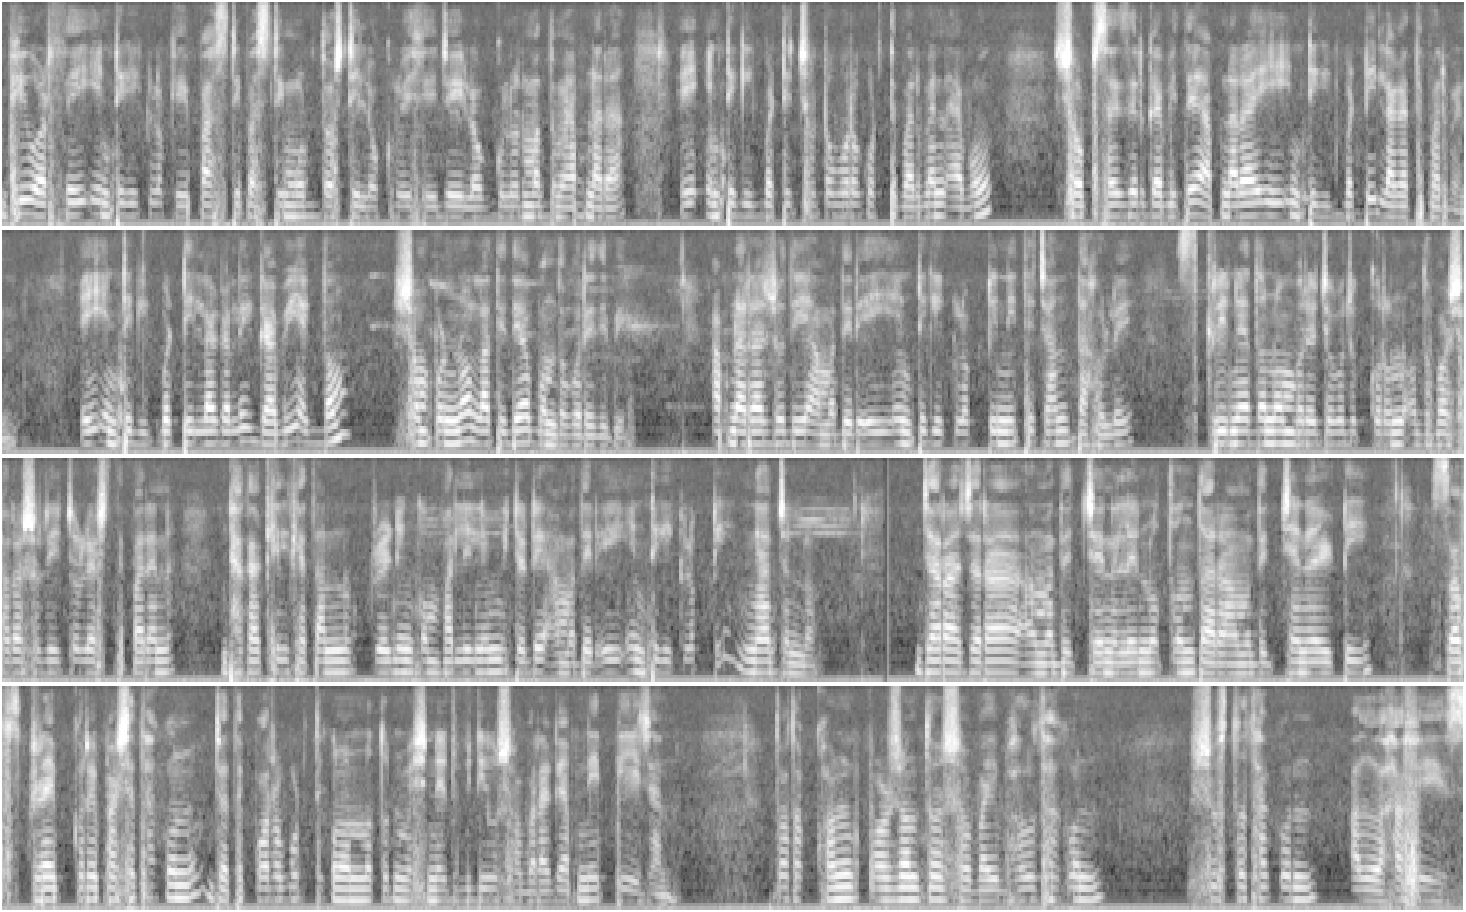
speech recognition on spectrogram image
ভিউয়ার্স এই ইনটেকিক লকে পাঁচটি পাঁচটি, মোট দশটি লক রয়েছে, যেই লকগুলোর মাধ্যমে আপনারা এই ইনটেকিক বাটটি ছোট, বড় করতে পারবেন এবং সব সাইজের গাভীতে আপনারা এই ইনটেকিক বাটটি লাগাতে পারবেন। এই ইনটেকিক বাটটি লাগালে গাভী একদম সম্পূর্ণ লাতি দেওয়া বন্ধ করে দিবে। আপনারা যদি আমাদের এই ইনটেকিক লকটি নিতে চান, তাহলে স্ক্রিনে তো নম্বরে যোগাযোগ করুন অথবা সরাসরি চলে আসতে পারেন ঢাকা খিলখেতান ট্রেডিং কোম্পানি লিমিটেডে আমাদের এই ইনটেকি ক্লকটি নেওয়ার জন্য। যারা যারা আমাদের চ্যানেলে নতুন, তারা আমাদের চ্যানেলটি সাবস্ক্রাইব করে পাশে থাকুন যাতে পরবর্তী কোনো নতুন মেশিনের ভিডিও সবার আগে আপনি পেয়ে যান। ততক্ষণ পর্যন্ত সবাই ভালো থাকুন, সুস্থ থাকুন, আল্লাহ হাফিজ।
